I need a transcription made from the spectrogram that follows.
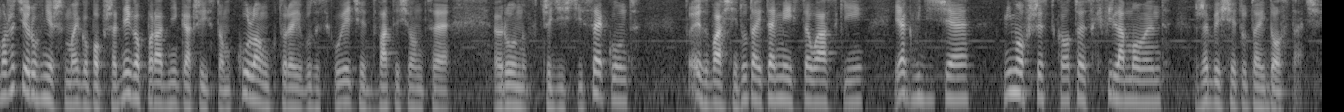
Możecie również mojego poprzedniego poradnika, czyli z tą kulą, której uzyskujecie 2000 run w 30 sekund. To jest właśnie tutaj te miejsce łaski. Jak widzicie, mimo wszystko to jest chwila, moment, żeby się tutaj dostać.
